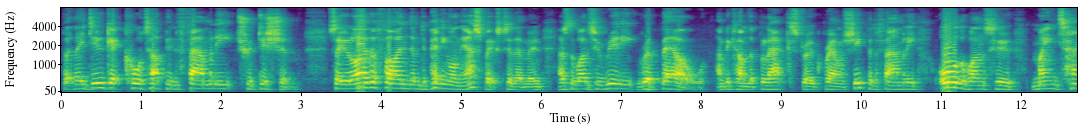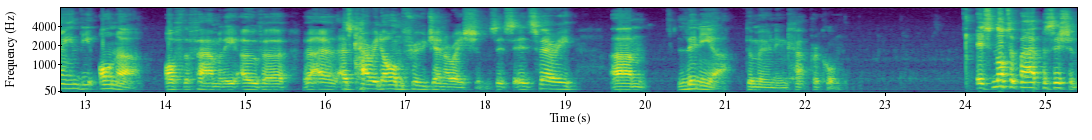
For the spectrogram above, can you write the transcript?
but they do get caught up in family tradition. So you'll either find them, depending on the aspects to their moon, as the ones who really rebel and become the black stroke brown sheep of the family, or the ones who maintain the honour of the family over, uh, as carried on through generations. It's, it's very um, linear, the moon in Capricorn. It's not a bad position.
